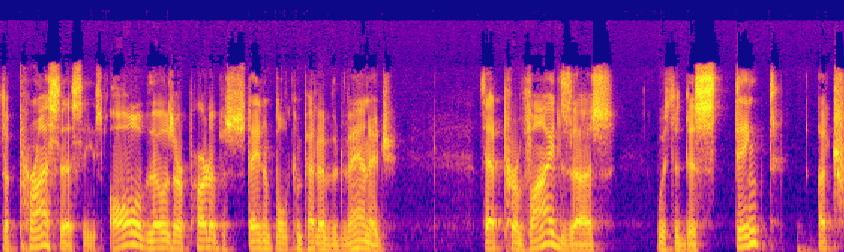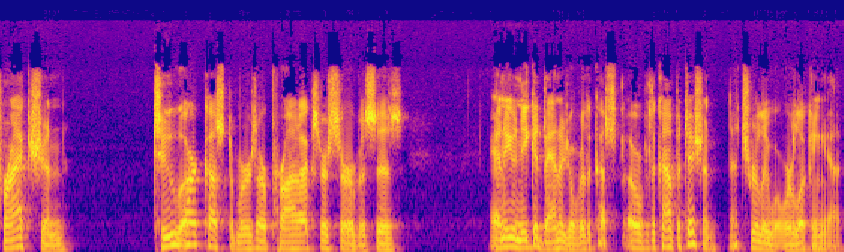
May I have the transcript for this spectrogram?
the processes. All of those are part of a sustainable competitive advantage that provides us with a distinct attraction to our customers, our products, or services, and a unique advantage over the, over the competition. That's really what we're looking at.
